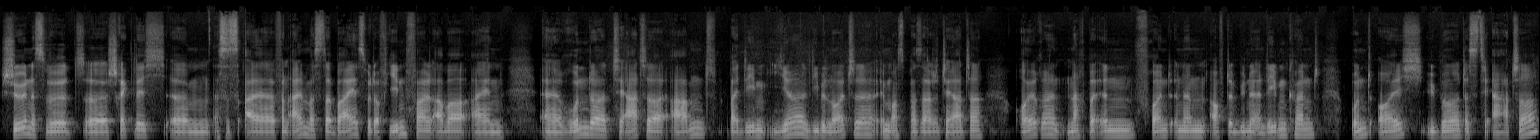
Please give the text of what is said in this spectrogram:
schön, es wird äh, schrecklich. Ähm, es ist äh, von allem was dabei. Es wird auf jeden Fall aber ein äh, runder Theaterabend, bei dem ihr, liebe Leute im Ostpassage Theater, eure NachbarInnen, FreundInnen auf der Bühne erleben könnt und euch über das Theater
